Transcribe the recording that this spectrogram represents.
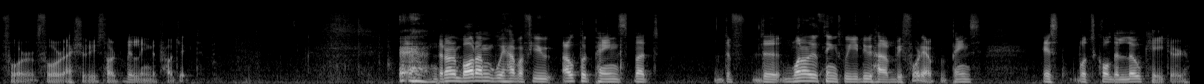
for, for actually start building the project. then on the bottom, we have a few output panes, but the, the, one of the things we do have before the output panes is what's called a locator.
